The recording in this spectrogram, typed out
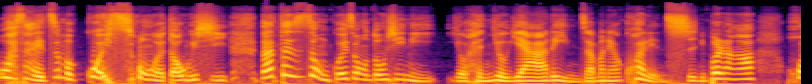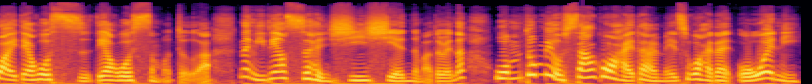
哇塞，这么贵重的东西，那但是这种贵重的东西，你有很有压力，你知道吗？你要快点吃，你不能让它坏掉或死掉或什么的啊？那你一定要吃很新鲜的嘛，对不对？那我们都没有杀过海胆，没吃过海胆，我问你，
